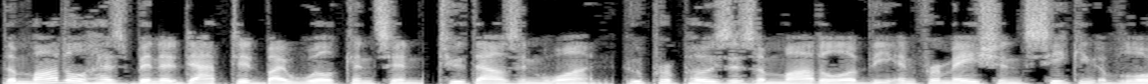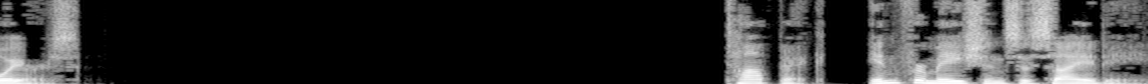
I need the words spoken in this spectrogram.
The model has been adapted by Wilkinson 2001, who proposes a model of the information seeking of lawyers. Information society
